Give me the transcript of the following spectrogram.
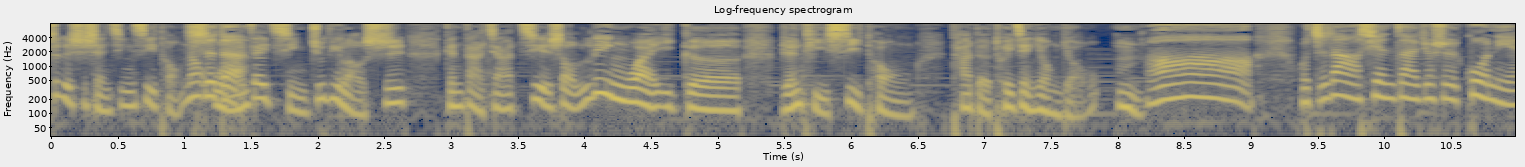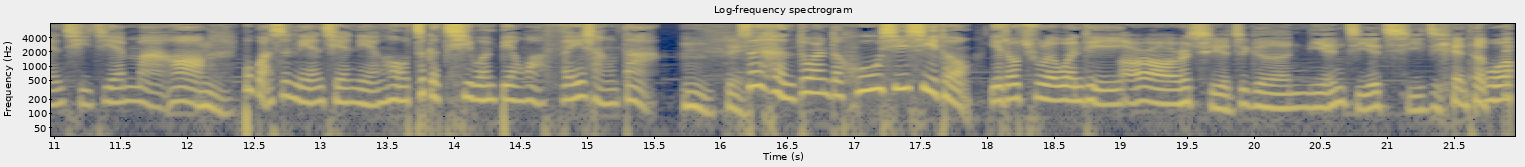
这个是神经系统。那我们再请 Judy 老师跟大家介绍另外一个人体系统它的推荐用油。嗯，哦，我知道现在就是过年期间嘛，啊、哦，嗯、不管是年前年后，这个气温。变化非常大，嗯，对，所以很多人的呼吸系统也都出了问题，而而且这个年节期间的病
